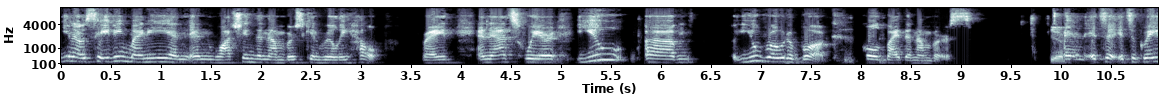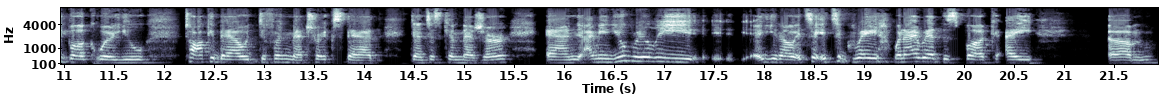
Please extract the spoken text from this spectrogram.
you know saving money and, and watching the numbers can really help right and that's where you um, you wrote a book called by the numbers yeah. and it's a it's a great book where you talk about different metrics that dentists can measure and i mean you really you know it's a, it's a great when i read this book i um,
